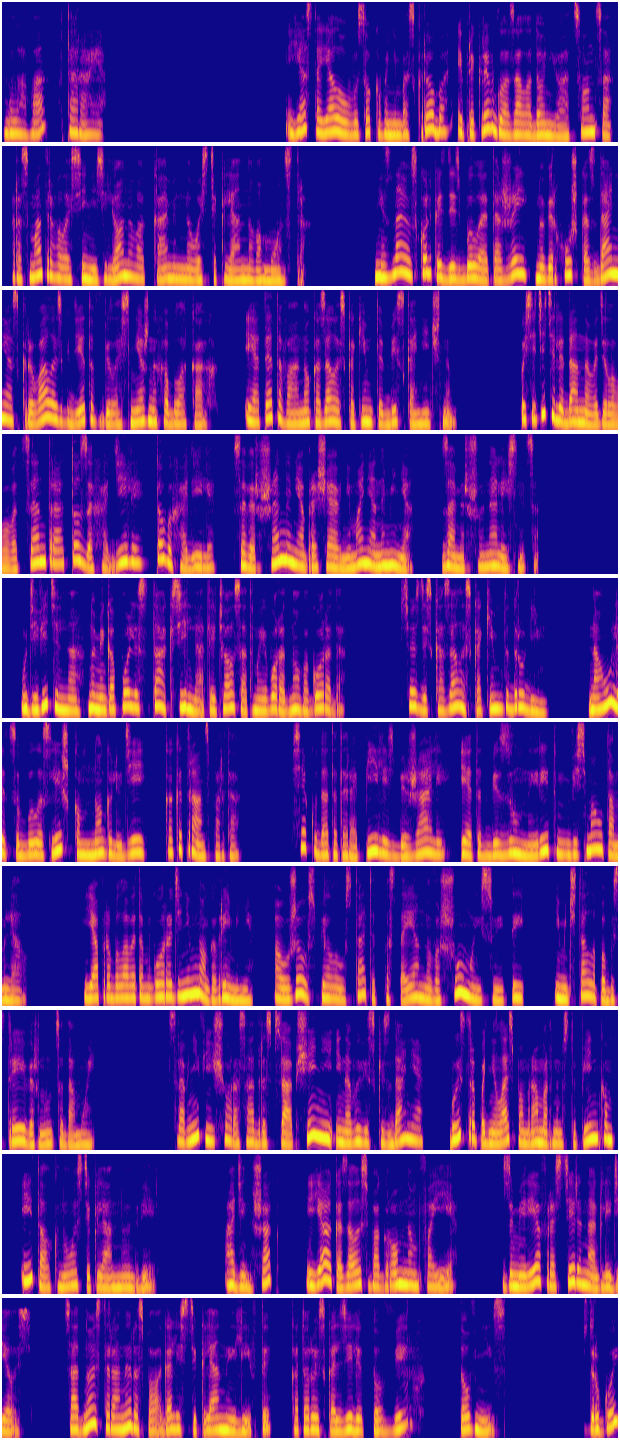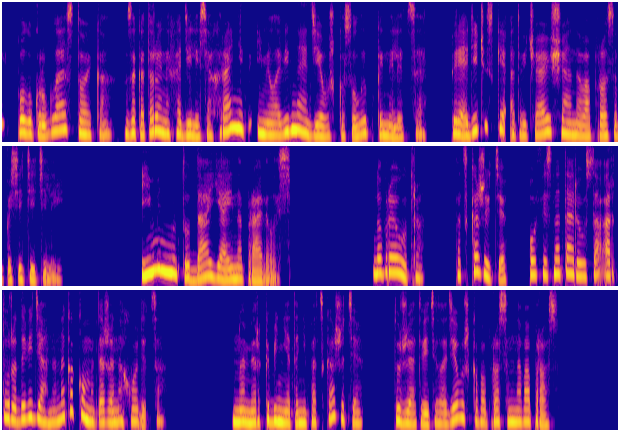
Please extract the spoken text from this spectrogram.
Глава вторая. Я стояла у высокого небоскреба и, прикрыв глаза ладонью от солнца, рассматривала сине-зеленого каменного стеклянного монстра. Не знаю, сколько здесь было этажей, но верхушка здания скрывалась где-то в белоснежных облаках, и от этого оно казалось каким-то бесконечным. Посетители данного делового центра то заходили, то выходили, совершенно не обращая внимания на меня, замершую на лестнице. Удивительно, но мегаполис так сильно отличался от моего родного города. Все здесь казалось каким-то другим. На улице было слишком много людей, как и транспорта. Все куда-то торопились, бежали, и этот безумный ритм весьма утомлял. Я пробыла в этом городе немного времени, а уже успела устать от постоянного шума и суеты и мечтала побыстрее вернуться домой. Сравнив еще раз адрес в сообщении и на вывеске здания, быстро поднялась по мраморным ступенькам и толкнула стеклянную дверь. Один шаг, и я оказалась в огромном фойе. Замерев, растерянно огляделась. С одной стороны располагались стеклянные лифты, которые скользили то вверх, то вниз. С другой — полукруглая стойка, за которой находились охранник и миловидная девушка с улыбкой на лице, периодически отвечающая на вопросы посетителей. Именно туда я и направилась. «Доброе утро. Подскажите, офис нотариуса Артура Давидяна на каком этаже находится?» «Номер кабинета не подскажете?» Тут же ответила девушка вопросом на вопрос.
